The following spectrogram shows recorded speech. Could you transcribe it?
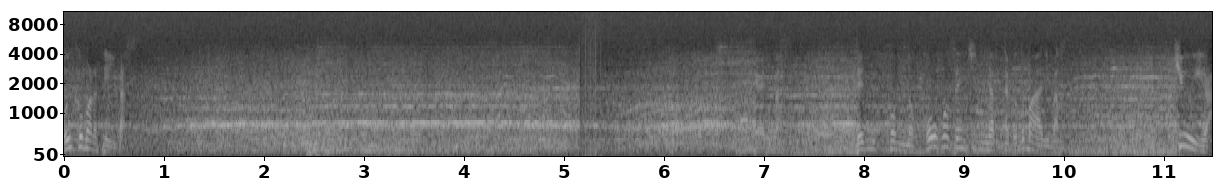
追い込まれています。やります。全日本の候補選手になったこともあります。球威が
